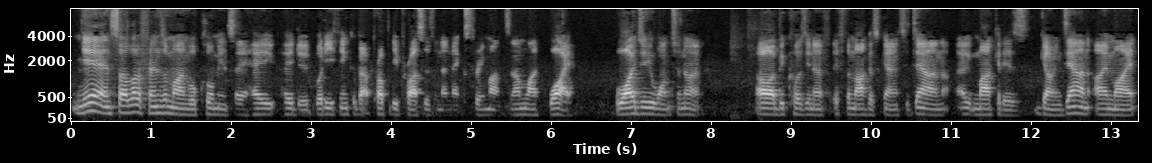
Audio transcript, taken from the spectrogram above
Yeah, and so a lot of friends of mine will call me and say, "Hey, hey, dude, what do you think about property prices in the next three months?" And I'm like, "Why? Why do you want to know?" Oh, because you know, if, if the market's going to down, uh, market is going down, I might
